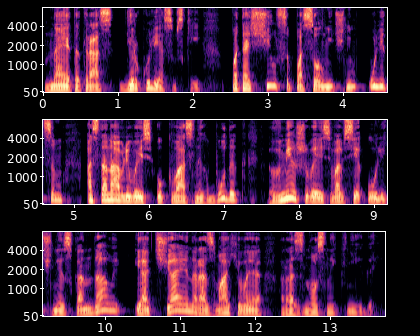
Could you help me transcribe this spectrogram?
на этот раз геркулесовский, потащился по солнечным улицам, останавливаясь у квасных будок, вмешиваясь во все уличные скандалы и отчаянно размахивая разносной книгой.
